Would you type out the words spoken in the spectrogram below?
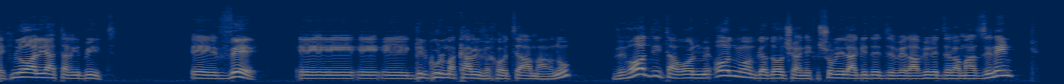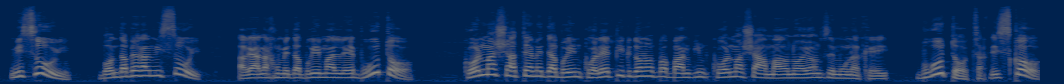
את מלוא עליית הריבית אה, וגלגול מכ"מים וכיוצא אמרנו, ועוד יתרון מאוד מאוד גדול, שאני חשוב לי להגיד את זה ולהעביר את זה למאזינים, מיסוי. בואו נדבר על מיסוי. הרי אנחנו מדברים על אה, ברוטו. כל מה שאתם מדברים, כולל פקדונות בבנקים, כל מה שאמרנו היום זה מונחי ברוטו, צריך לזכור.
